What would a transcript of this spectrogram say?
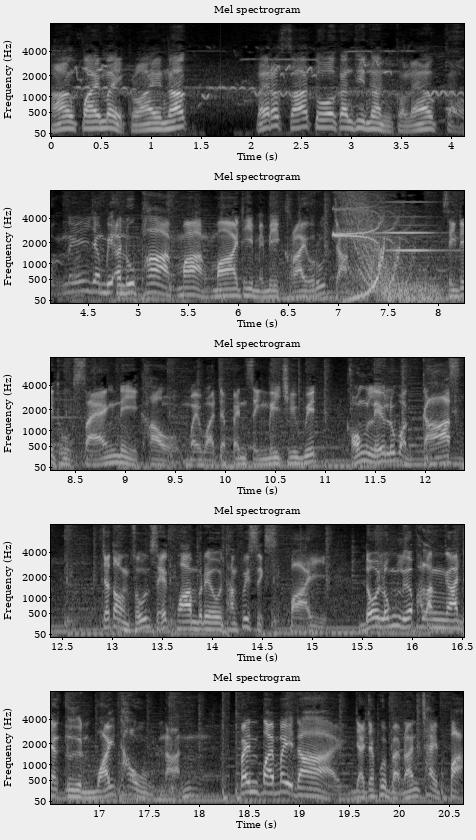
ห่างไปไม่ไกลนัก ไปรักษาตัวกันที่นั่นก็แล้วกัน นี้ยังมีอนุภาคมากมายที่ไม่มีใครรู้จัก สิ่งที่ถูกแสงนี่เข้าไม่ว่าจะเป็นสิ่งมีชีวิตของเหลวหรือว่าก๊าซจะต้องสูญเสียความเร็วทางฟิสิกส์ไป โดยหลงเหลือพลังงานอย่างอื่นไว้เท่านั้น เป็นไปไม่ได้ อยากจะพูดแบบนั้นใช่ปะ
